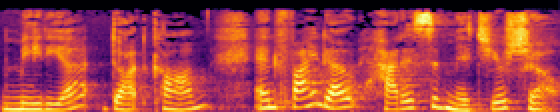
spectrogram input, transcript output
media.com and find out how to submit your show.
